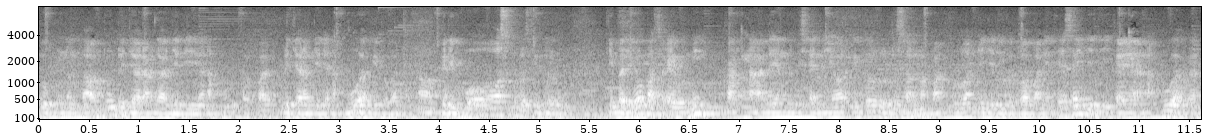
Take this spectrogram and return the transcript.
26 tahun tuh udah jarang nggak jadi anak buah apa udah jarang jadi anak buah gitu kan. Oke. jadi bos terus gitu tiba-tiba pas reuni karena ada yang lebih senior gitu lulusan 80-an dia jadi ketua panitia saya jadi kayak anak buah kan.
